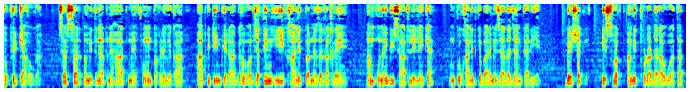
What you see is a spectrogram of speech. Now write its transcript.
तो फिर क्या होगा? सर सर, अमित ने अपने हाथ में फ़ोन पकड़े हुए कहा, आपकी टीम के राघव और जतिन ही खालिद पर नज़र रख रहे हैं। हम उन्हें भी साथ ले लें क्या? उनको खालिद के बारे में ज़्यादा जानकारी है। बेशक इस वक्त अमित थोड़ा डरा हुआ था।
